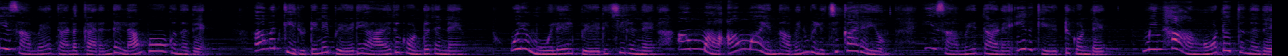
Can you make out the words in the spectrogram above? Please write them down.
ഈ സമയത്താണ് കരണ്ടെല്ലാം പോകുന്നത്. അവൻക്ക് ഇരുട്ടിനെ പേടിയായതുകൊണ്ട് തന്നെ ഒരു മൂലയിൽ പേടിച്ചിരുന്ന് അമ്മ അമ്മ എന്ന് അവൻ വിളിച്ച് കരയും. ഈ സമയത്താണ് ഇത് കേട്ടുകൊണ്ട് മിൻഹ അങ്ങോട്ടെത്തുന്നത്.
